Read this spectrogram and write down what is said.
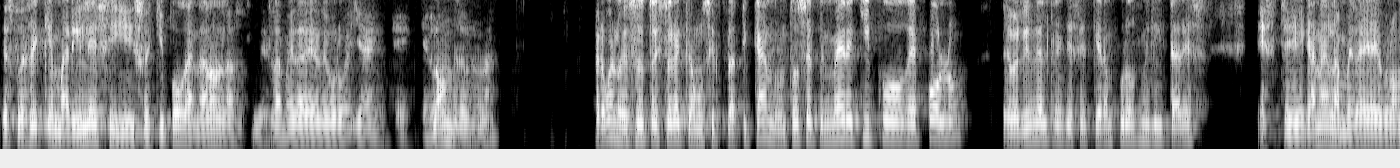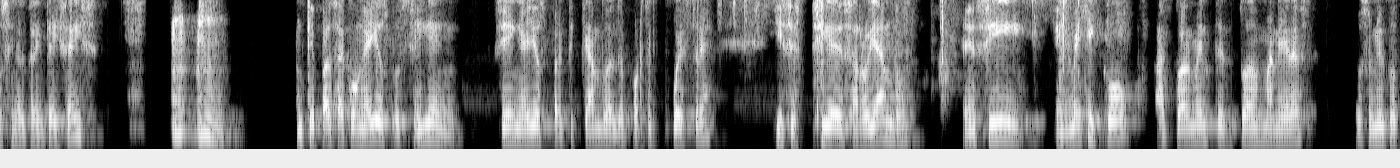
después de que Mariles y su equipo ganaron la, medalla de oro allá en, Londres, ¿verdad? Pero bueno, esa es otra historia que vamos a ir platicando. Entonces, el primer equipo de polo de Berlín del 36, que eran puros militares, este, ganan la medalla de bronce en el 36. ¿Qué pasa con ellos? Pues siguen, siguen ellos practicando el deporte ecuestre y se sigue desarrollando. En sí, en México, actualmente, de todas maneras, los únicos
